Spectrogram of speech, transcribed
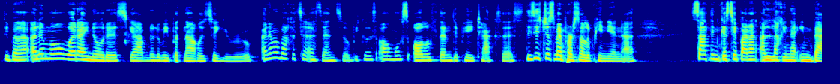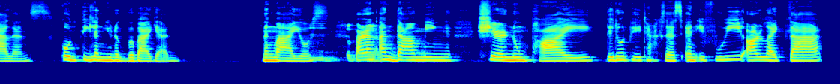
Diba? Alam mo, what I noticed, Gab, nung lumipat na ako sa Europe, alam mo bakit sa Ascenso? Because almost all of them, they pay taxes. This is just my personal opinion, na. Sa atin kasi parang ang laki na imbalance. Konti lang yung nagbabayad ng maayos. Mm, Parang ang daming share nung pie. They don't pay taxes. And if we are like that,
